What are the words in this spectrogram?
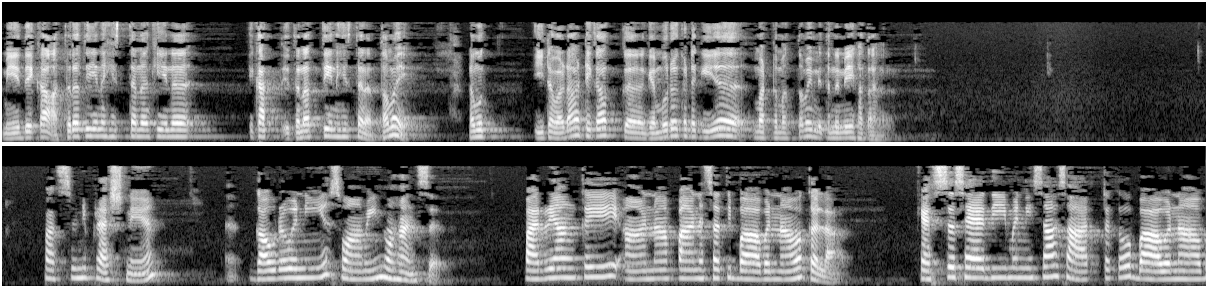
මේ දෙක අතර තියෙන හිස්තන කියන එකත් එතනක් තියෙන හිස්තන තමයි. නමුත් ඊට වඩා ටිකක් ගැඹුරකට ගිය මට්ටමක් තමයි මෙතන මේ කතා කරන්නේ. පස්වෙනි ප්‍රශ්නය ගෞරවනීය ස්වාමින් වහන්සේ පර්යංකයේ ආනාපාන සති භාවනාව කළා. කැස්ස සෑදීම නිසා සාර්ථකව භාවනාව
